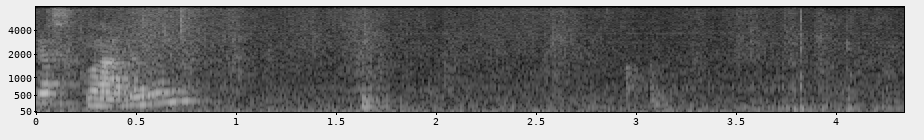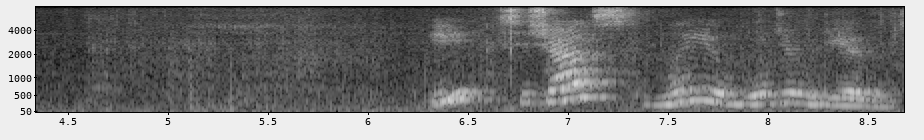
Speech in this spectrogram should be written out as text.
Раскладываем. И сейчас мы их будем резать.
